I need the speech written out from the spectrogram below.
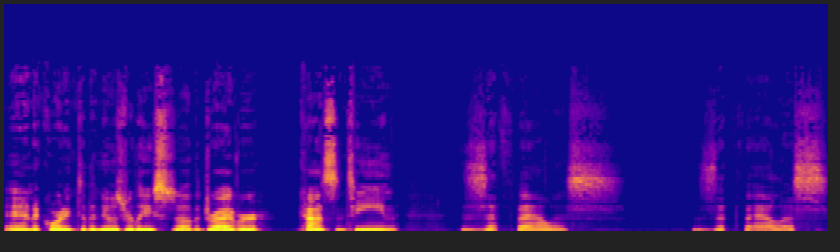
and according to the news release, uh, the driver Constantine Zethalis, Zethalis,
